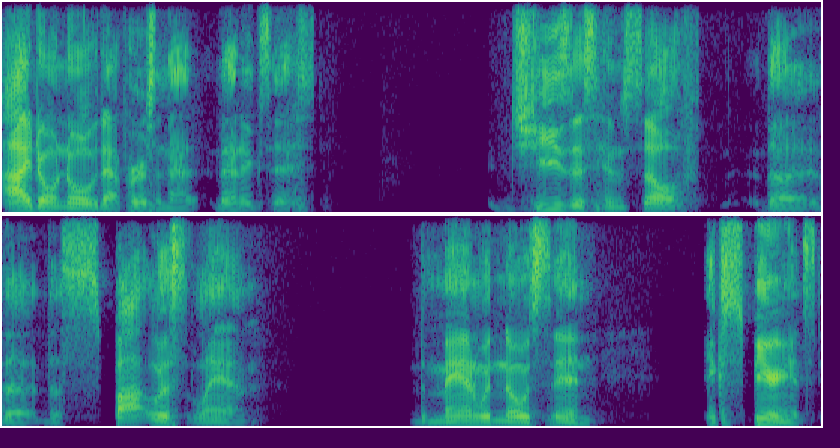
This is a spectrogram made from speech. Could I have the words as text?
I don't know of that person that, that exists. Jesus himself, the, the, the spotless lamb, the man with no sin, experienced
